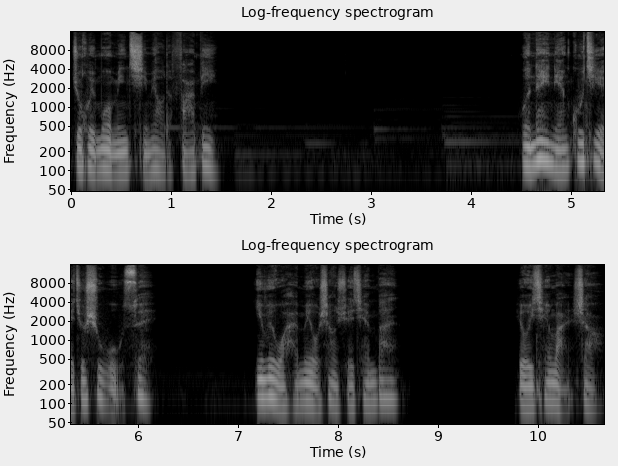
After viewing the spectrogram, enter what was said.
就会莫名其妙的发病。我那年估计也就是五岁，因为我还没有上学前班。有一天晚上，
